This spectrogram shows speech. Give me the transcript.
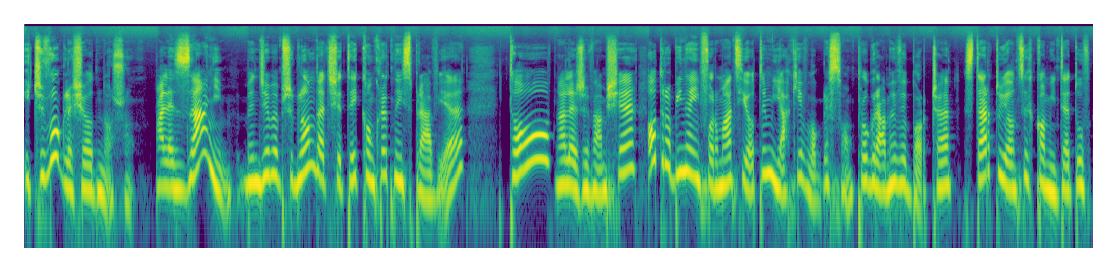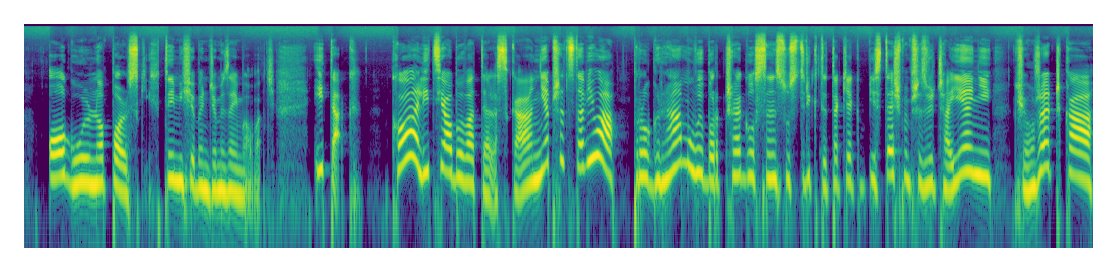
i czy w ogóle się odnoszą. Ale zanim będziemy przyglądać się tej konkretnej sprawie, to należy Wam się odrobinę informacji o tym, jakie w ogóle są programy wyborcze startujących komitetów ogólnopolskich. Tymi się będziemy zajmować. I tak, Koalicja Obywatelska nie przedstawiła programu wyborczego sensu stricte, tak jak jesteśmy przyzwyczajeni, książeczka,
